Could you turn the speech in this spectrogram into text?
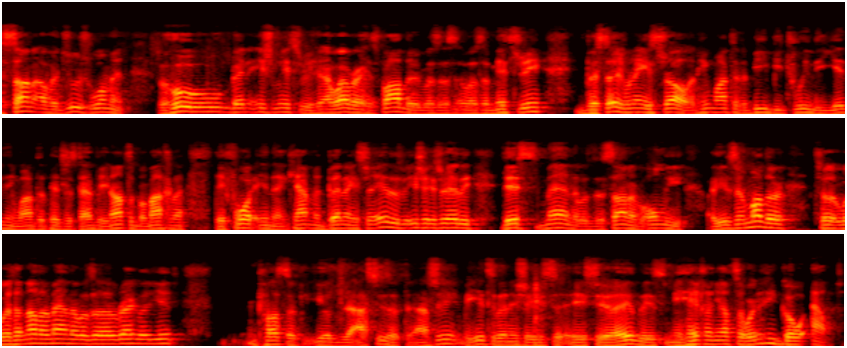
son of a Jewish woman, who ben Ish Mitzri. However, his father was a, was a Mitzri, B'Seich Bnei Yisrael, and he wanted to be between the Yid, and he wanted to pitch his tent. They fought in the encampment. Ben Yisraelis, Isha. This man that was the son of only a Yisrael mother, to, with another man that was a regular Yid. Where did he go out?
